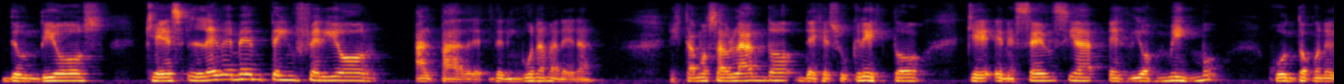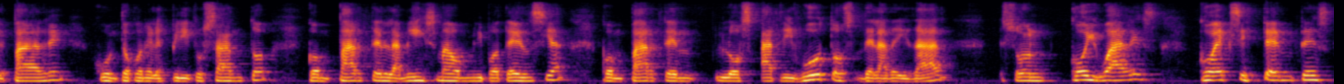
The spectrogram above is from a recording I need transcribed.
de un Dios que es levemente inferior al Padre, de ninguna manera. Estamos hablando de Jesucristo, que en esencia es Dios mismo, junto con el Padre, junto con el Espíritu Santo, comparten la misma omnipotencia, comparten los atributos de la deidad, son coiguales, coexistentes,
